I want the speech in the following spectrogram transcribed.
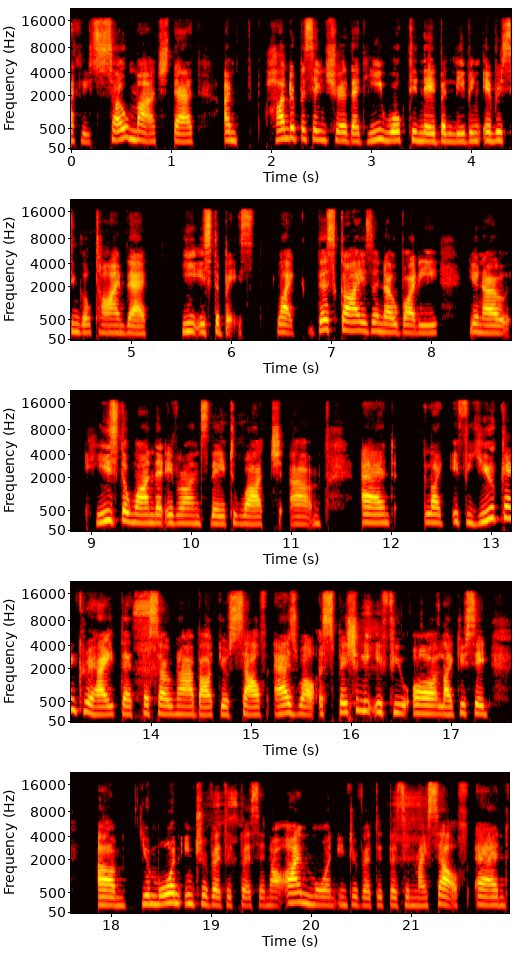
athlete so much that I'm 100% sure that he walked in there believing every single time that he is the best. Like this guy is a nobody, you know, he's the one that everyone's there to watch. Um, and like if you can create that persona about yourself as well, especially if you are, like you said, um, you're more an introverted person. Now I'm more an introverted person myself. And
